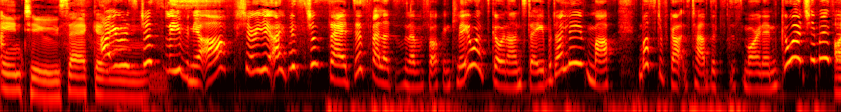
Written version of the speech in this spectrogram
in two seconds. I was just leaving you off. Sure, you. I was just said this fella doesn't have a fucking clue what's going on today, but I leave him off. Must have got his tablets this morning. Go on, she might well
